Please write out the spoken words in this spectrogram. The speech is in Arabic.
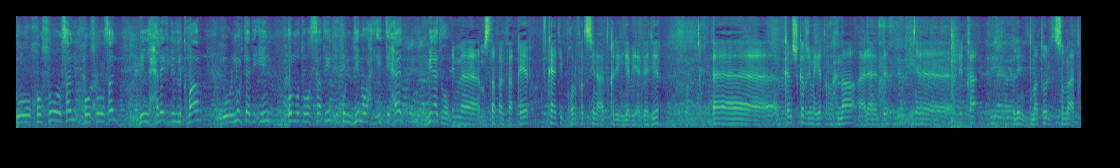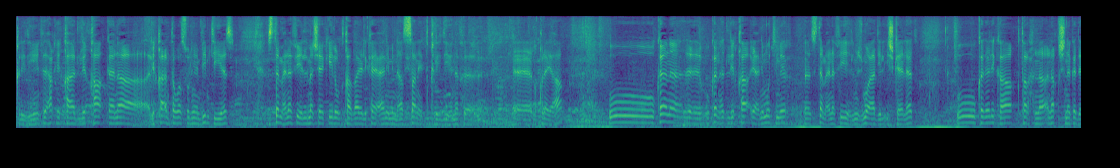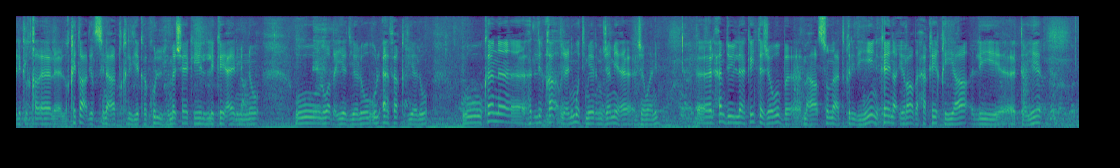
وخصوصا خصوصا بين الحرفيين الكبار والمبتدئين والمتوسطين يكون ديما واحد الاتحاد بيناتهم. مصطفى الفقير كاتب غرفة الصناعة التقليدية بأكادير. آه كنشكر جمعية الرحمة على هذا آه اللقاء اللي نظمته للصناع التقليديين. في الحقيقة هذا اللقاء كان لقاء تواصليا بامتياز. استمعنا فيه المشاكل والقضايا اللي كيعاني منها الصانع التقليدي هنا في آه القليعة وكان آه وكان هذا اللقاء يعني مثمر. استمعنا فيه المجموعة ديال الإشكالات. وكذلك اقترحنا ناقشنا كذلك القطاع ديال الصناعة التقليدية ككل المشاكل اللي كيعاني منه والوضعية ديالو والآفاق ديالو. وكان هذا اللقاء يعني مثمر من جميع الجوانب. الحمد لله كاين تجاوب مع الصناع التقليديين كاين إرادة حقيقية للتغيير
